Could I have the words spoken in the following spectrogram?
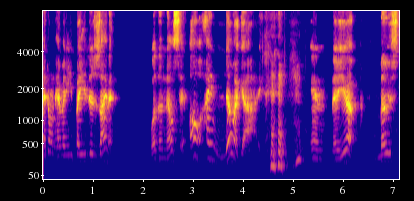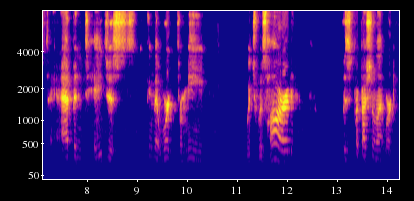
I don't have anybody to design it." Well, then they'll say, "Oh, I know a guy," and there you go most advantageous thing that worked for me, which was hard, was professional networking.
